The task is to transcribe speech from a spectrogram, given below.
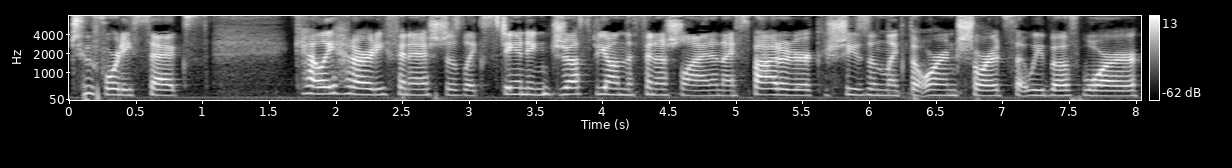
246 Kelly had already finished, is like standing just beyond the finish line, and I spotted her because she's in like the orange shorts that we both wore,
